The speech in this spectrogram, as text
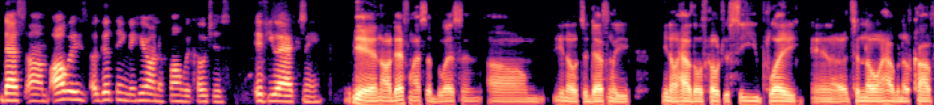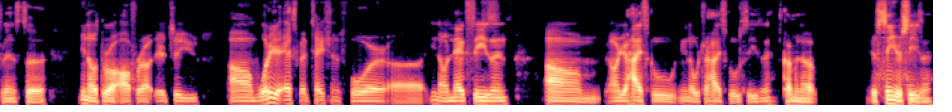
That's um always a good thing to hear on the phone with coaches, if you ask me. Yeah, no, definitely that's a blessing. Um, you know, to definitely, you know, have those coaches see you play and uh, to know and have enough confidence to, you know, throw an offer out there to you. Um, what are your expectations for uh, you know, next season? Um, on your high school, you know, with your high school season coming up, your senior season.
